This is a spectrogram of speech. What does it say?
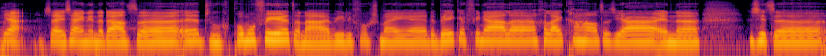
Ja, ja zij zijn inderdaad uh, toen gepromoveerd. Daarna hebben jullie volgens mij uh, de bekerfinale gelijk gehaald het jaar. En uh, zitten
